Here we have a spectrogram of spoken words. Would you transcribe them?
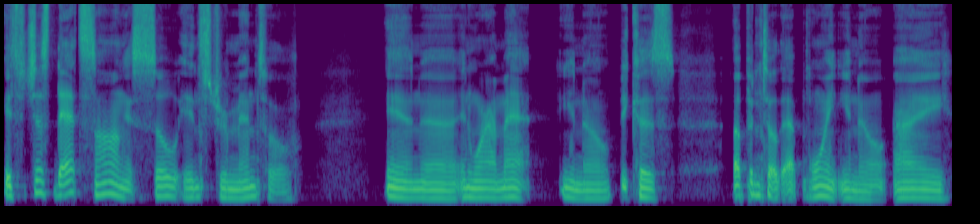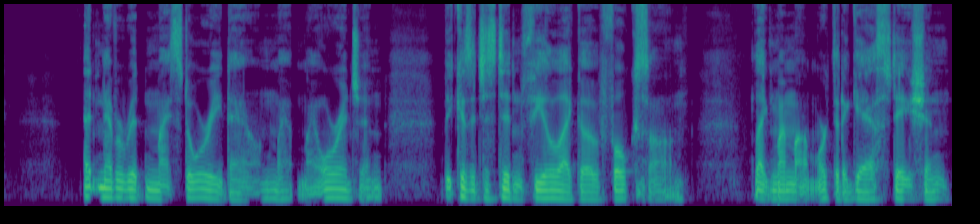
it's just that song is so instrumental in uh, in where i'm at you know because up until that point you know i had never written my story down my, my origin because it just didn't feel like a folk song like my mom worked at a gas station.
